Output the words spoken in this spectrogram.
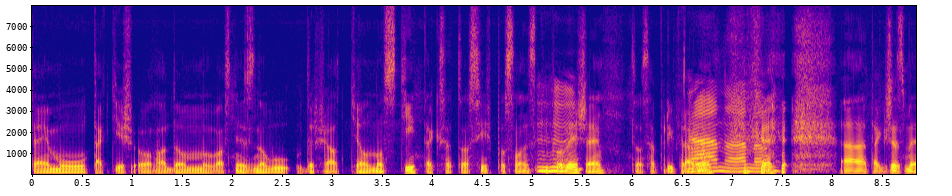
tému taktiež ohľadom vlastne znovu udržateľnosti, tak sa to asi po slovensky mm-hmm. povie, že? To sa pripravilo. Áno, áno. a, takže sme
